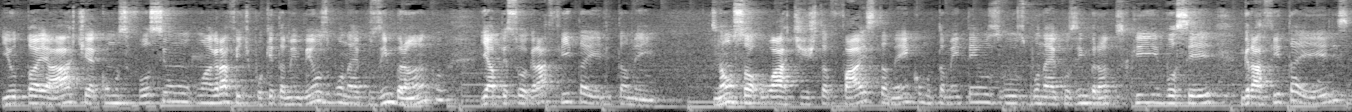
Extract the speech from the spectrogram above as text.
E o Toy Art é como se fosse um, uma grafite, porque também vem os bonecos em branco e a pessoa grafita ele também. Não só o artista faz também, como também tem os, os bonecos em brancos que você grafita eles,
